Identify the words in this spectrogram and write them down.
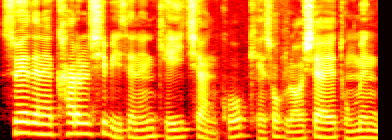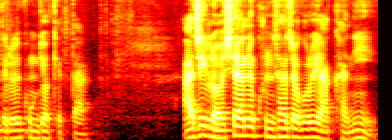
스웨덴의 카를 12세는 개의치 않고 계속 러시아의 동맹들을 공격했다. 아직 러시아는 군사적으로 약하니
